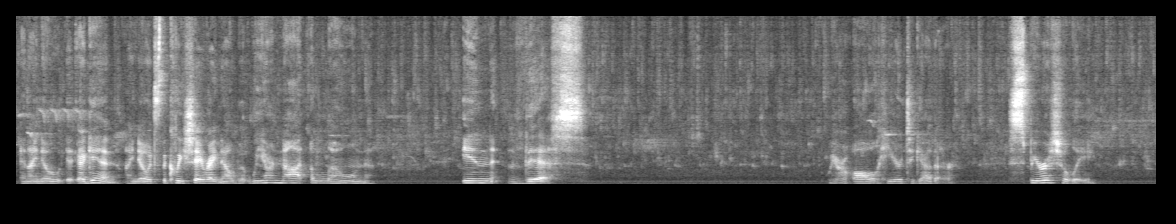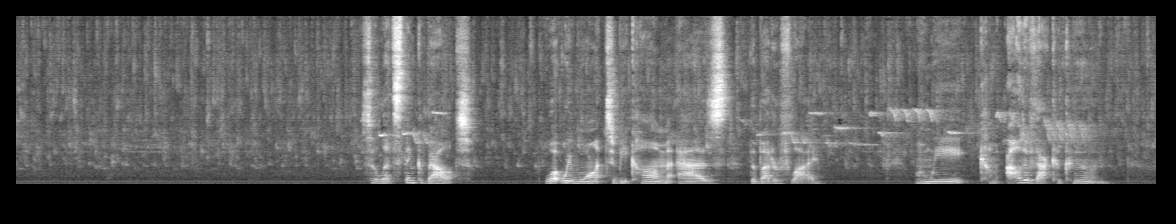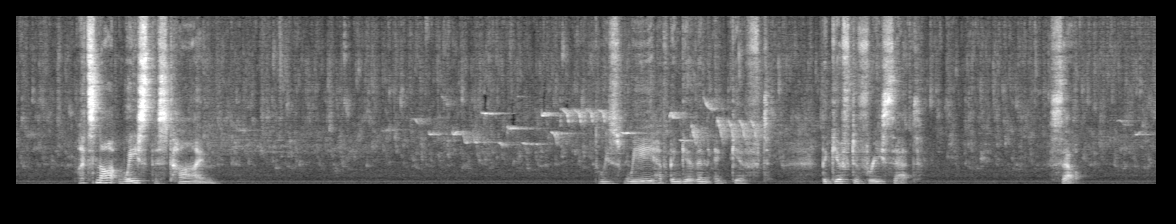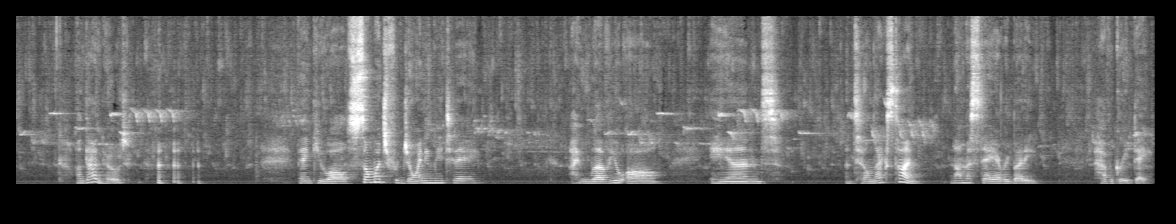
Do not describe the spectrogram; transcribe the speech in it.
and I know, again, I know it's the cliche right now, but we are not alone in this. We are all here together spiritually. So let's think about what we want to become as the butterfly when we come out of that cocoon. Let's not waste this time. We have been given a gift, the gift of reset. So, on that note, thank you all so much for joining me today. I love you all. And until next time, namaste, everybody. Have a great day.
